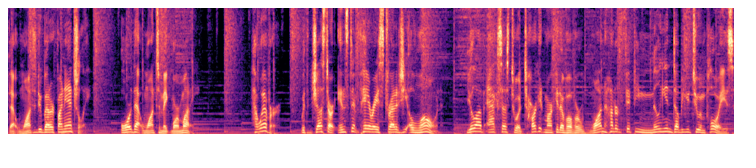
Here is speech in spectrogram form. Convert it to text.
that want to do better financially or that want to make more money. However, with just our instant pay raise strategy alone, you'll have access to a target market of over 150 million W 2 employees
